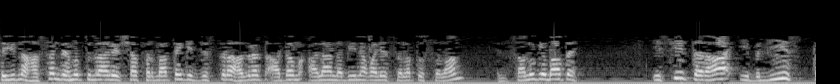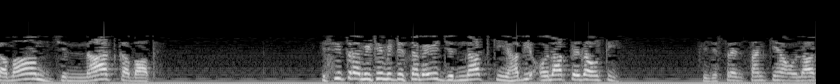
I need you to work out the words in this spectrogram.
سیدنا حسن رحمۃ اللہ علیہ شاہ فرماتے ہیں کہ جس طرح حضرت آدم علیہ نبینہ علیہ صلاحت السلام انسانوں کے باپ ہے اسی طرح ابلیس تمام جنات کا باپ ہے۔ اسی طرح میٹھی میٹھی سے بھائی جنات کی یہاں بھی اولاد پیدا ہوتی ہے کہ جس طرح انسان کے یہاں اولاد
